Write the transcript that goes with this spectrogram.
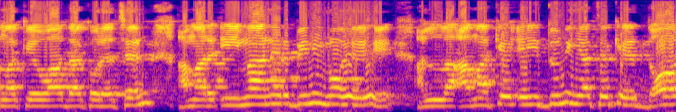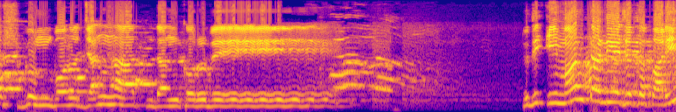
আমাকে ওয়াদা করেছেন, আমার ইমানের বিনিময়ে আল্লাহ আমাকে এই দুনিয়া থেকে দশ গুণ বড় জান্নাত দান করবে। যদি ইমানটা নিয়ে যেতে পারি,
